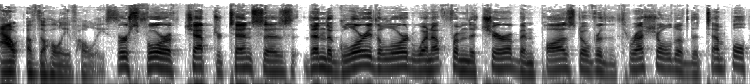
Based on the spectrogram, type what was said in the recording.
out of the Holy of Holies. Verse 4 of chapter 10 says Then the glory of the Lord went up from the cherub and paused over the threshold of the temple,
